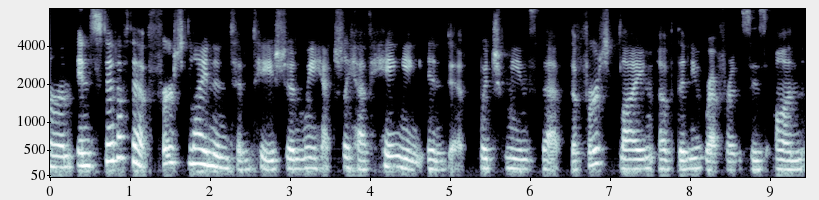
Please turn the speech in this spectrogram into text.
Um, instead of that first line indentation, we actually have hanging indent, which means that the first line of the new reference is on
